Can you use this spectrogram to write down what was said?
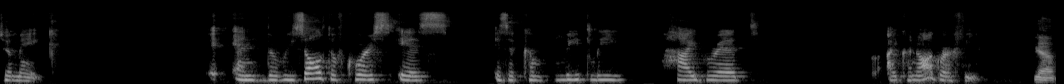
to make and the result of course is is a completely hybrid iconography. Yeah.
